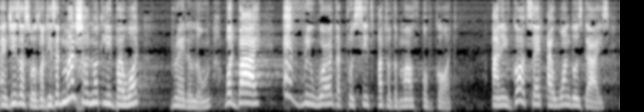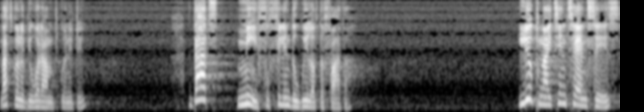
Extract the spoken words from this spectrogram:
And Jesus was not. He said, Man shall not live by what? Bread alone, but by every word that proceeds out of the mouth of God. And if God said, I want those guys, that's going to be what I'm going to do. That's me fulfilling the will of the Father. Luke 19:10 says,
